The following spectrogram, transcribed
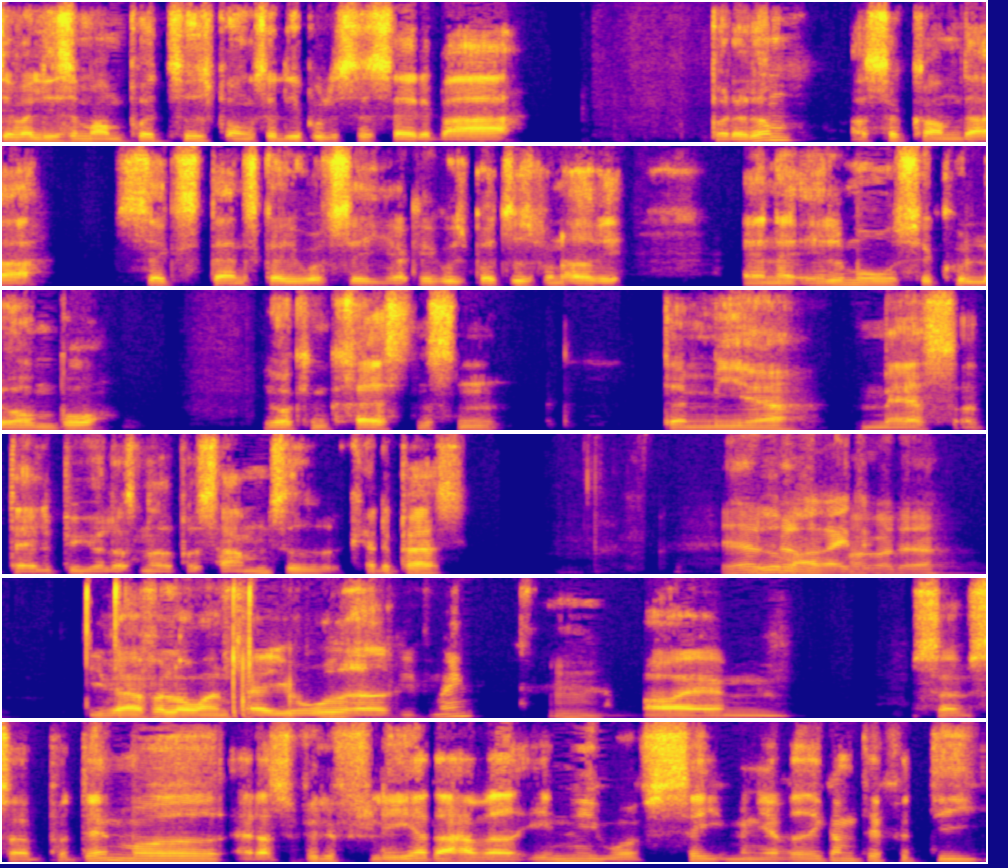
det var ligesom om på et tidspunkt, så lige pludselig så sagde det bare, badadum, og så kom der seks danskere i UFC. Jeg kan ikke huske, på et tidspunkt havde vi Anna Elmose, Colombo, Joachim Christensen, Damir, Mads og Dalby eller sådan noget på samme tid. Kan det passe? Ja, Det det lyder er meget meget rigtigt. godt, det er. I hvert fald over en periode havde vi dem, ikke? Mm. Og øhm, så, så på den måde er der selvfølgelig flere, der har været inde i UFC, men jeg ved ikke, om det er fordi,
